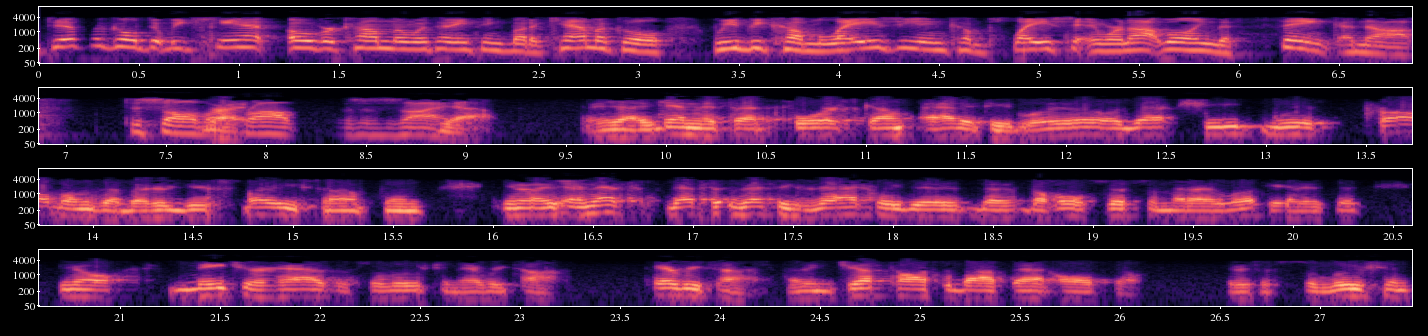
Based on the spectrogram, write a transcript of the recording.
difficult that we can't overcome them with anything but a chemical. We become lazy and complacent, and we're not willing to think enough to solve our problems as a society. Yeah. Yeah, again, it's that Forrest Gump attitude. Well, got sheep with problems. I better just spray something. You know, and that's that's that's exactly the, the the whole system that I look at is that you know nature has a solution every time, every time. I think Geoff talks about that also. There's a solution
